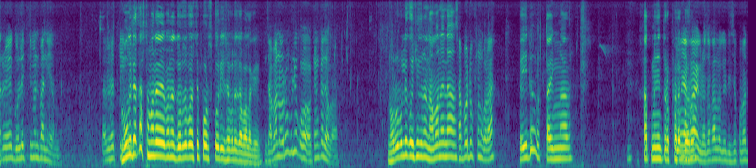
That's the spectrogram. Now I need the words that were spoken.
আৰু এই গলিত কিমান পানী হ'ব মোক এতিয়া কাষ্টমাৰে মানে জোৰ জবৰদস্তি ফৰ্চ কৰি আছে বোলে যাব লাগে। যাবা নোৱাৰো বুলি কওঁ কেনেকে যাবা? নৰো বুলি কৈছো কিন্তু নামানে না। চাপৰটোক ফোন কৰা। এইটো টাইমাৰ সাত মিনিট লাগিব এশ আৰু এঘাৰ টকা লগাই দিছো ক'ৰবাত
